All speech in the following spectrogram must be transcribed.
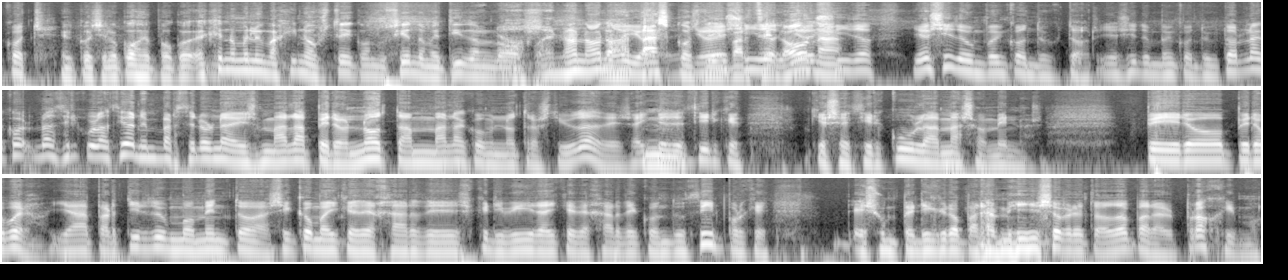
coche. El coche lo coge poco. Es que no me lo imagino a usted conduciendo metido en los, pues no, no, los no, yo- atascos yo de sido- Barcelona. yo, he sido, yo he sido un buen conductor, yo he sido un buen conductor. La, la circulación en Barcelona es mala, pero no tan mala como en otras ciudades. Hay que Mm. decir que, que se circula más o menos. Pero, pero bueno, ya a partir de un momento, así como hay que dejar de escribir, hay que dejar de conducir, porque es un peligro para mí y sobre todo para el prójimo.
